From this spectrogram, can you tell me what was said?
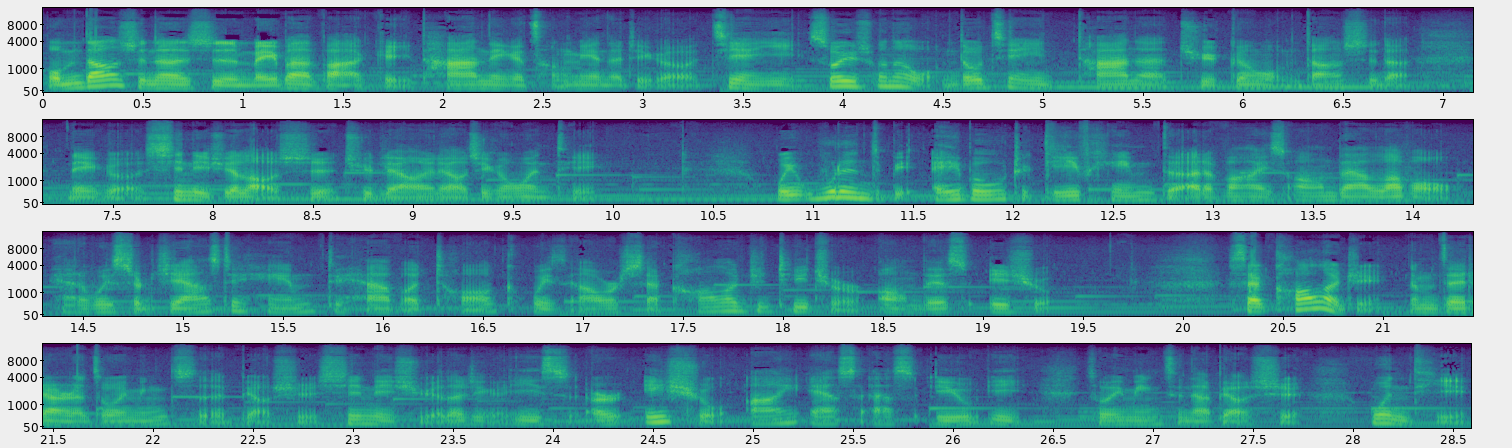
我们当时呢是没办法给他那个层面的这个建议，所以说呢，我们都建议他呢去跟我们当时的那个心理学老师去聊一聊这个问题。we wouldn't be able to give him the advice on that level, and we suggested him to have a talk with our psychology teacher on this issue. Psychology，那么在这儿呢，作为名词表示心理学的这个意思，而 issue，i s s u e，作为名词呢表示问题。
